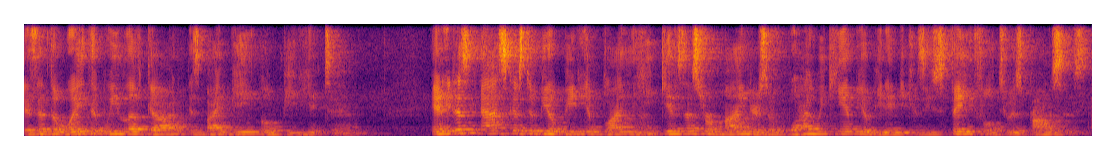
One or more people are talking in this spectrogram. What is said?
is that the way that we love God is by being obedient to him. And he doesn't ask us to be obedient blindly. He gives us reminders of why we can be obedient because he's faithful to his promises.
